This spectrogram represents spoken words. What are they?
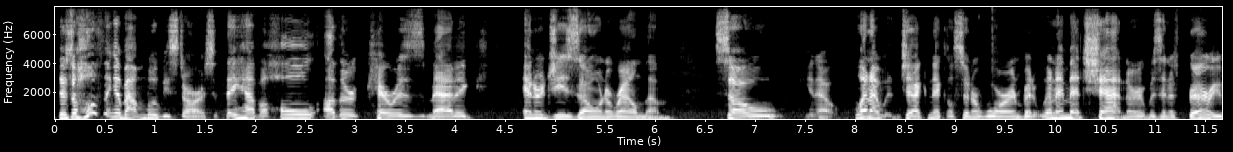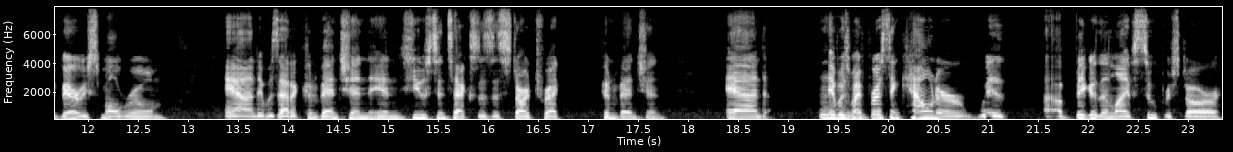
There's a whole thing about movie stars. They have a whole other charismatic energy zone around them. So you know, when I Jack Nicholson or Warren, but when I met Shatner, it was in a very very small room, and it was at a convention in Houston, Texas, a Star Trek convention, and it was my Mhm. first encounter with a bigger than life superstar.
